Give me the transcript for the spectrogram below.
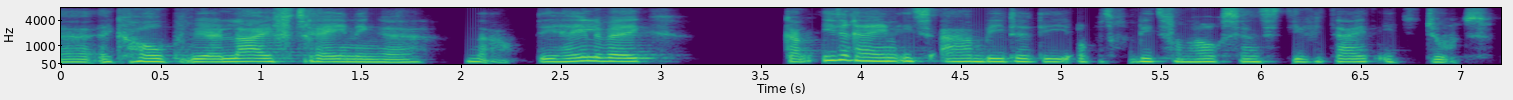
Uh, ik hoop weer live trainingen. Nou, die hele week kan iedereen iets aanbieden die op het gebied van hoogsensitiviteit iets doet.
